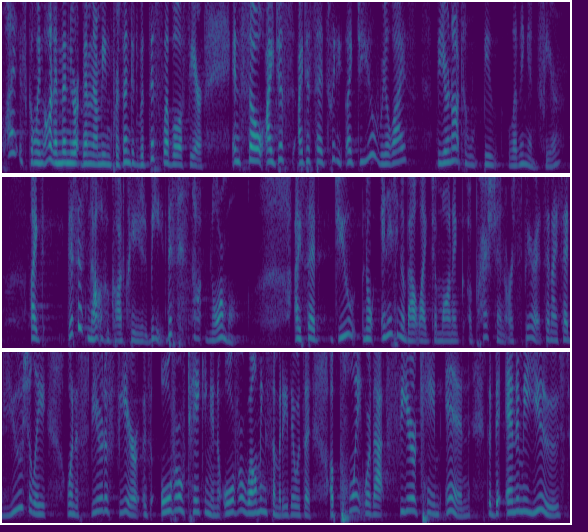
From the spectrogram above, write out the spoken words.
what is going on? And then you're then i'm being presented with this level of fear. And so i just i just said sweetie like do you realize that you're not to be living in fear? Like this is not who God created you to be. This is not normal. I said, Do you know anything about like demonic oppression or spirits? And I said, Usually, when a spirit of fear is overtaking and overwhelming somebody, there was a, a point where that fear came in that the enemy used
